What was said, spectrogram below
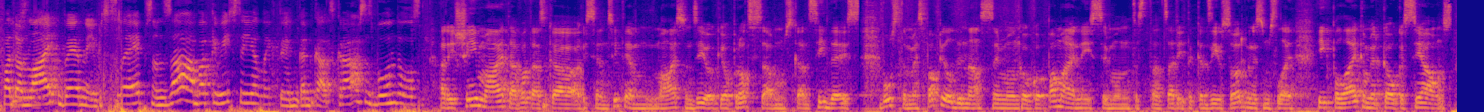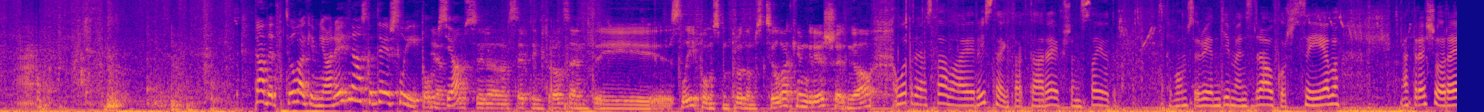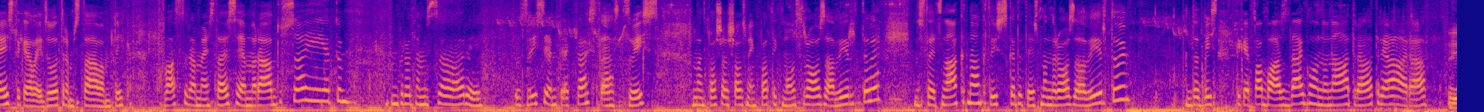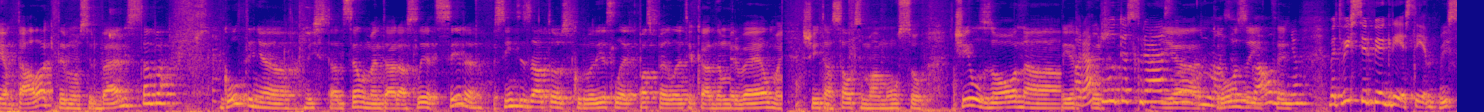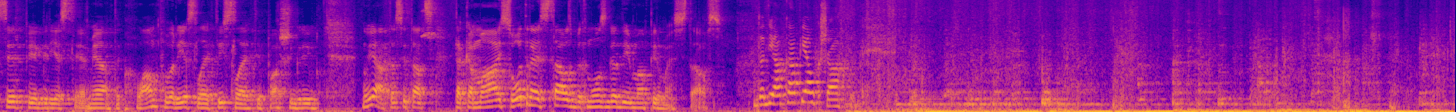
Padomu laiku bērnības slēpes un zābaki visi ielikti, gan kāds krāsas bundulis. Arī šī māja, tāpat kā visiem citiem mājas un dzīvokļu procesā, mums kādas idejas būs, tad mēs papildināsim un kaut ko pamainīsim. un Tas tāds arī tā kā dzīves organisms, lai ik pa laikam ir kaut kas jauns. Tātad cilvēkiem jārēķinās, ka tie ir slīpums. Jā, Mums ir ā, 7% slīpums, un, protams, cilvēkiem griež šeit galvu. Otrajā stāvā ir izteiktāk tā rēpšanas sajūta, ka mums ir viena ģimenes drauga, kurš sieva. Ar trešo reizi tikai līdz otram stāvam tika. Vasarā mēs taisījām rādu sajietu. Un, protams, arī uz visiem tiek pastāstīts viss. Man pašai šausmīgi patika mūsu rozā virtuve. Es teicu, nākat, nākat, izskatieties manu rozā virtuvi. Un tad viss tikai pabāz degunu un ātri, ātri ārā. Ejam tālāk. Te mums ir bērnu staba, gultiņa, visas tādas elementārās lietas ir. Sintetizators, kur var ieslēgt, paspēlēt, ja kādam ir vēlme. Šī tā saucamā mūsu čila zonā ir ar atpūtas krēslu Jā, un galdiņu. Bet viss ir pie griestiem. Viss ir pie griestiem, jā. Tā lampu var ieslēgt, izslēgt, ja paši grib. Nu, jā, tas ir tāds tā kā mājas otrais stāvs, bet mūsu gadījumā pirmais stāvs. Tad jākāpj augšā.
